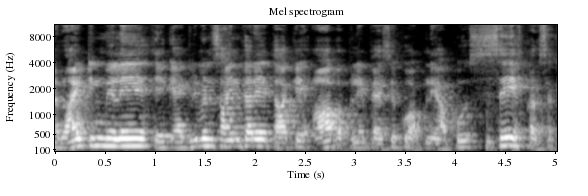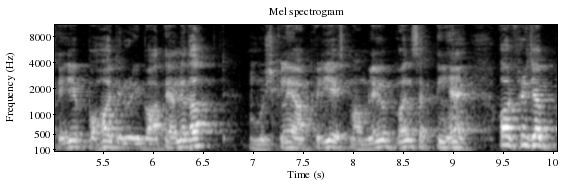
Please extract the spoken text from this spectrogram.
राइटिंग में लें, एक एग्रीमेंट साइन करें ताकि आप अपने पैसे को अपने आप को सेफ़ कर सकें। ये बहुत ज़रूरी बात है अन्यथा मुश्किलें आपके लिए इस मामले में बन सकती हैं। और फिर जब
